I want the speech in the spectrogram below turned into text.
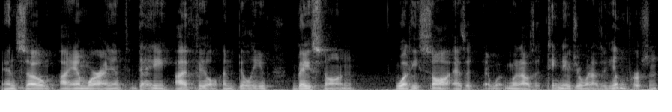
And so I am where I am today, I feel and believe, based on what he saw as a when I was a teenager, when I was a young person,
